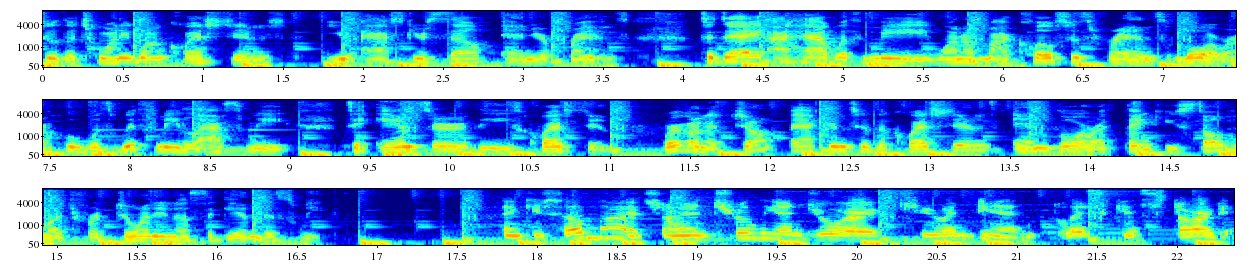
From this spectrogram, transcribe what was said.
to the 21 questions you ask yourself and your friends. Today, I have with me one of my closest friends, Laura, who was with me last week to answer these questions. We're going to jump back into the questions. And Laura, thank you so much for joining us again this week. Thank you so much. I truly enjoy Q and N. Let's get started.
